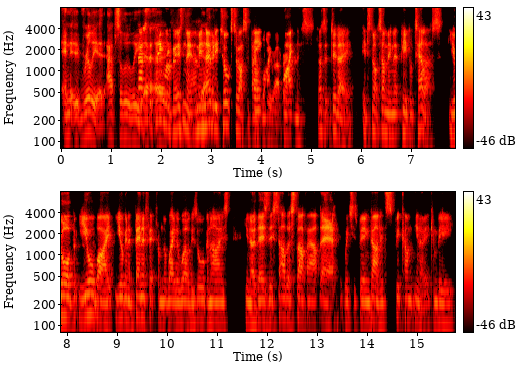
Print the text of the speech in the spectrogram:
and it really, it absolutely. That's the uh, thing, uh, Robert, isn't it? I mean, yeah. nobody talks to us about Thank you, whiteness, does it? Do they? It's not something that people tell us. You're you're white. You're going to benefit from the way the world is organized. You know, there's this other stuff out there which is being done. It's become, you know, it can be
